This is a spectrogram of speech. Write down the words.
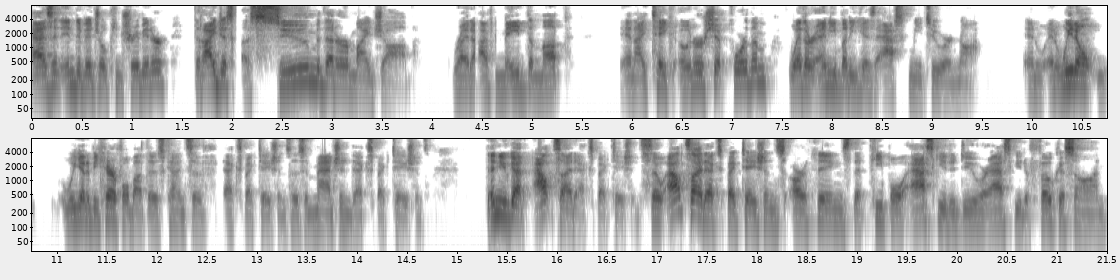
as an individual contributor that I just assume that are my job, right? I've made them up and I take ownership for them, whether anybody has asked me to or not. And, and we don't, we got to be careful about those kinds of expectations, those imagined expectations. Then you've got outside expectations. So outside expectations are things that people ask you to do or ask you to focus on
